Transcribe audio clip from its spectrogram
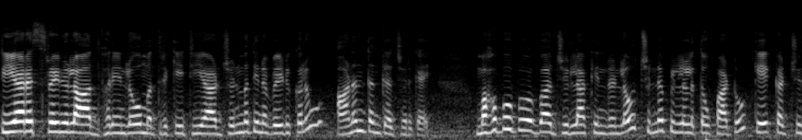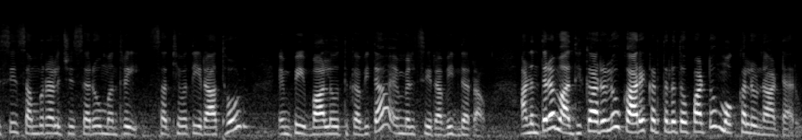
టీఆర్ఎస్ శ్రేణుల ఆధ్వర్యంలో మంత్రి కేటీఆర్ జన్మదిన వేడుకలు ఆనందంగా జరిగాయి. మహబూబాబాద్ జిల్లా కేంద్రంలో చిన్నపిల్లలతో పాటు కేక్ కట్ చేసి సంబరాలు చేశారు మంత్రి సత్యవతి రాథోడ్ ఎంపీ బాలోత్ కవిత ఎమ్మెల్సీ రవీందర్రావు అనంతరం అధికారులు కార్యకర్తలతో పాటు మొక్కలు నాటారు.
